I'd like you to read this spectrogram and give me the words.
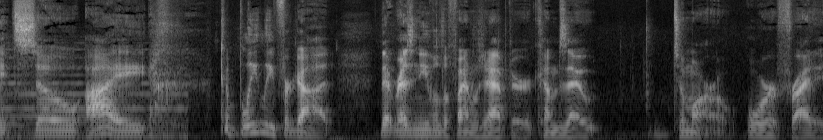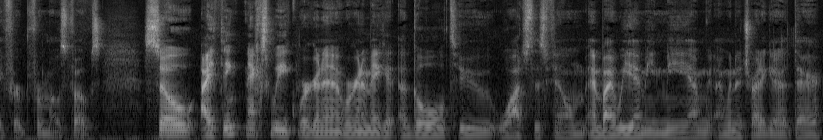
Right. So I completely forgot that Resident Evil: The Final Chapter comes out tomorrow or Friday for for most folks. So I think next week we're gonna we're gonna make it a goal to watch this film, and by we I mean me. I'm I'm gonna try to get out there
